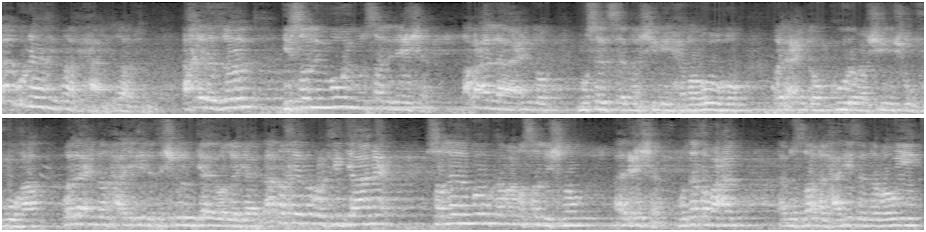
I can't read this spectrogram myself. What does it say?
أخي ما في حاجة أخير الزول يصلي المغرب ويصلي العشاء. طبعا لا عندهم مسلسل ماشيين يحضروه ولا عندهم كورة ماشيين يشوفوها ولا عندهم حاجة كده تشغيلهم جاي ولا جاي. قال خير نروح في جامع صلينا المغرب كمان نصلي شنو؟ العشاء. وده طبعا مصداق الحديث النبوي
